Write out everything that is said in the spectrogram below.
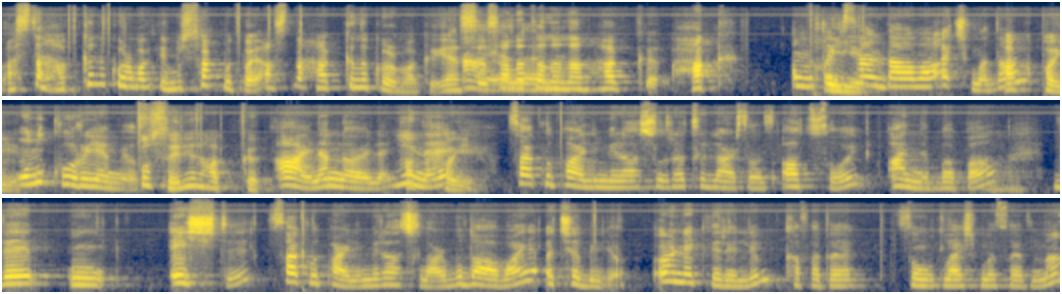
Aslında hakkını korumak değil, bu saklı pay. Aslında hakkını korumak. Yani Aynen sana öyle. tanınan hakkı, hak Ama tabii payı. sen dava açmadan Hak payı. onu koruyamıyorsun. Bu senin hakkın. Aynen öyle. Yine payı. saklı paylı mirasçıları hatırlarsanız alt soy, anne baba ve ım, eşti. Saklı paylı mirasçılar bu davayı açabiliyor. Örnek verelim kafada somutlaşması adına.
